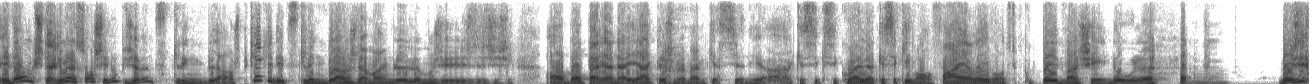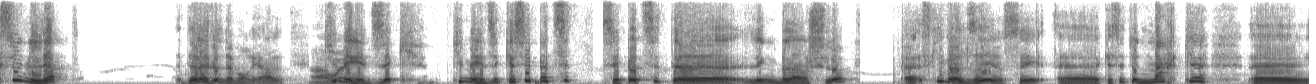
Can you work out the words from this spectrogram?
Et donc, je suis arrivé un soir chez nous, puis j'avais une petite ligne blanche. Puis quand il y a des petites lignes blanches de même, là, là, moi, j'ai, en bon paranoïaque, là, je me mets à me questionner. Ah, qu'est-ce que c'est quoi, là? Qu'est-ce qu'ils vont faire, là? Ils vont-tu couper devant chez nous, là? Ben, j'ai reçu une lettre de la ville de Montréal Ah qui ouais? m'indique qui m'indique que ces petites, ces petites euh, lignes blanches-là, euh, ce qu'ils veulent dire, c'est euh, que c'est une marque euh,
